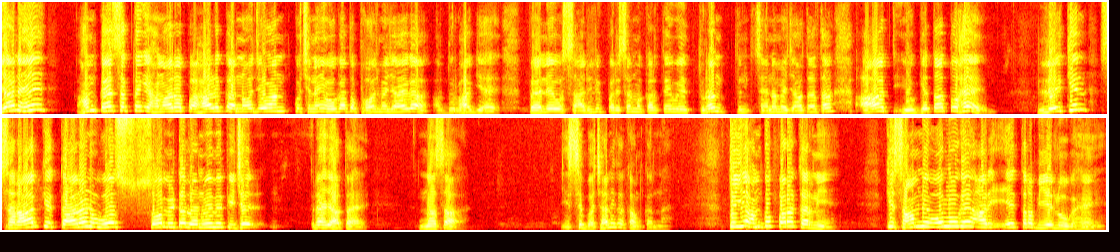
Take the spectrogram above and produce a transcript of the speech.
यानी हम कह सकते हैं कि हमारा पहाड़ का नौजवान कुछ नहीं होगा तो फौज में जाएगा और दुर्भाग्य है। पहले वो शारीरिक परिश्रम करते हुए तुरंत सेना में जाता था। आज योग्यता तो है, लेकिन शराब के कारण वो सौ मीटर रनवे में पीछे रह जाता है। नशा इससे बचाने का काम करना है। तो ये हमको परख करनी है कि सामने वो लोग हैं और एक तरफ़ ये लोग हैं।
